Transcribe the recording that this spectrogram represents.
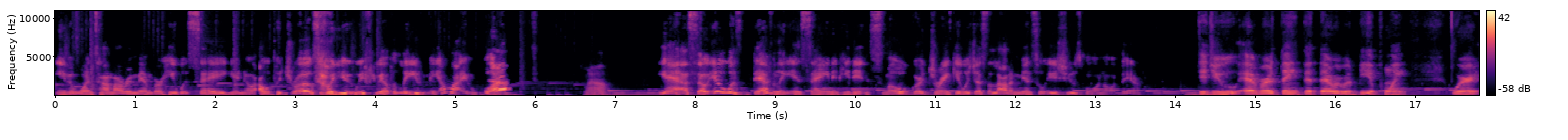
even one time i remember he would say you know i would put drugs on you if you ever leave me. I'm like what? Wow. yeah so it was definitely insane and he didn't smoke or drink. It was just a lot of mental issues going on there. Did you ever think that there would be a point where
